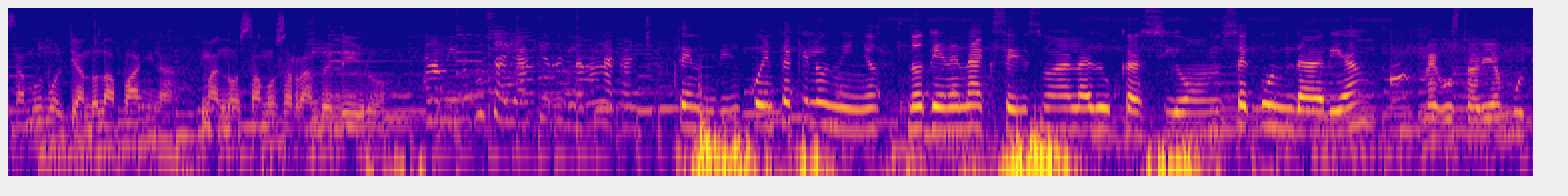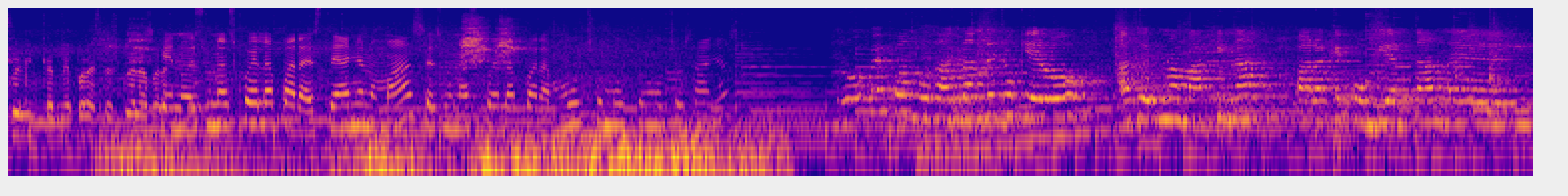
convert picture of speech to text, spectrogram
Estamos volteando la página, más no estamos cerrando el libro. A mí me gustaría que arreglaran la cancha. Tener en cuenta que los niños no tienen acceso a la educación secundaria. Me gustaría mucho el internet para esta escuela. para Que no es una escuela para este año nomás, es una escuela para muchos, muchos, muchos años. Profe, cuando sea grande yo quiero hacer una máquina para que conviertan el,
